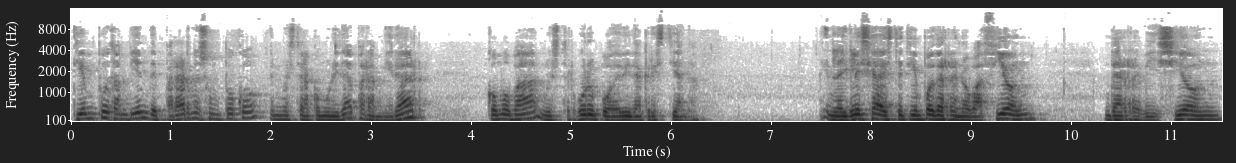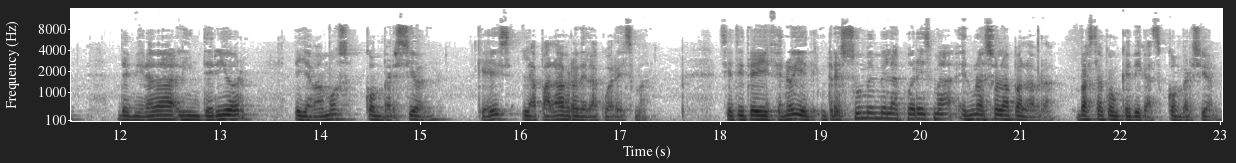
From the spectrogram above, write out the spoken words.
Tiempo también de pararnos un poco en nuestra comunidad para mirar cómo va nuestro grupo de vida cristiana. En la iglesia este tiempo de renovación, de revisión, de mirada al interior, le llamamos conversión, que es la palabra de la cuaresma. Si a ti te dicen, oye, resúmeme la cuaresma en una sola palabra, basta con que digas conversión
